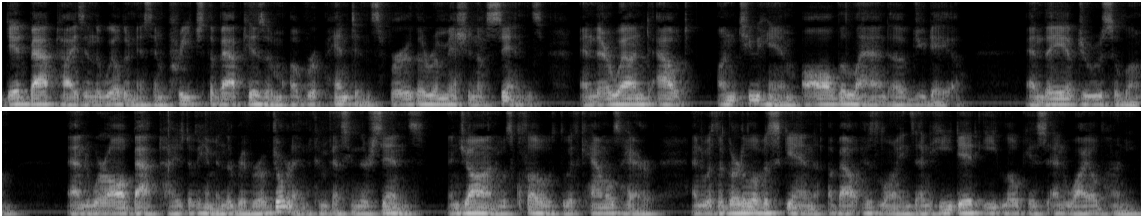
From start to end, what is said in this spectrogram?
did baptize in the wilderness and preach the baptism of repentance for the remission of sins. And there went out unto him all the land of Judea, and they of Jerusalem, and were all baptized of him in the river of Jordan, confessing their sins. And John was clothed with camel's hair and with a girdle of a skin about his loins, and he did eat locusts and wild honey,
